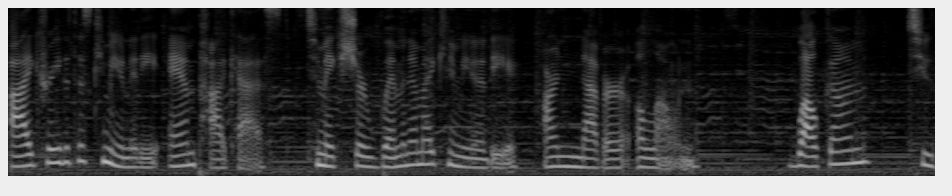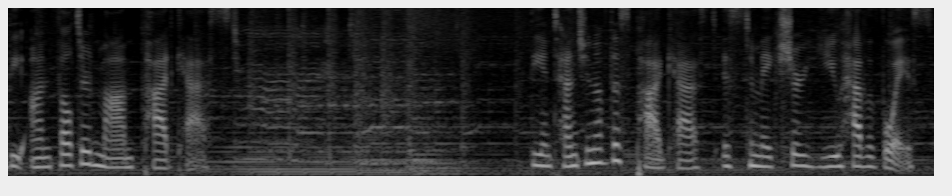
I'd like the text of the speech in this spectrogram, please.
I created this community and podcast to make sure women in my community are never alone. Welcome to the Unfiltered Mom podcast. The intention of this podcast is to make sure you have a voice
